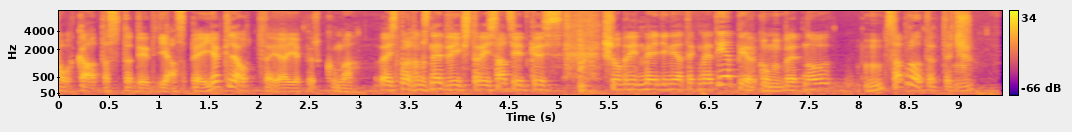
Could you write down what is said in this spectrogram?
kaut kā tas ir jāspēj iekļaut tajā iepirkumā. Es, protams, nedrīkstu arī sacīt, ka es šobrīd mēģinu ietekmēt iepirkumu, bet nu, mm. saprotat taču. Mm.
